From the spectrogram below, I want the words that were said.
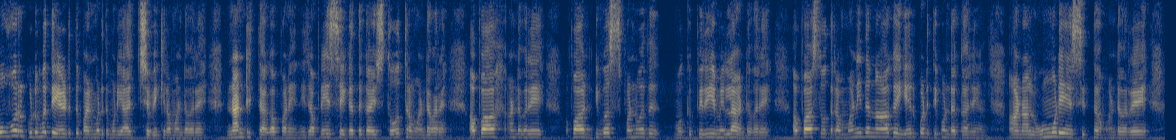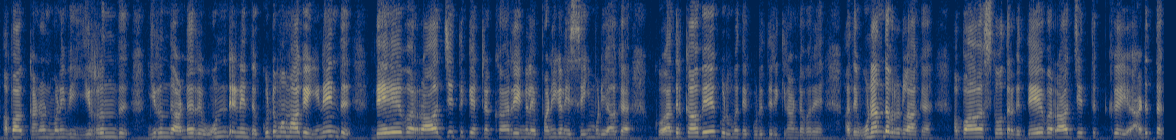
ஒவ்வொரு குடும்பத்தை எடுத்து பயன்படுத்த முடியாது ஜெபிக்கிறோம் ஆண்டவரே. நன்றி தகப்பனே. நீர் அப்படியே செய்கிறதுக்காய் ஸ்தோத்திரம் ஆண்டவரே. அப்பா ஆண்டவரே அப்பா டிவோர்ஸ் பண்ணுவது உமக்கு பிரியமில்லை ஆண்டவரே. அப்பா ஸ்தோத்திரம். மனிதனாக ஏற்படுத்தி கொண்ட காரியம் ஆனால் உம்முடைய சித்தம் ஆண்டவரே. அப்பா கணவன் மனைவி இருந்து இருந்து ஆண்டவரே ஒன்றிணைந்து குடும்பமாக இணைந்து தேவ ராஜ்யத்துக்கு ஏற்ற காரியங்களை பணிகளை செய்யும்படியாக அதற்காகவே குடும்பத்தை கொடுத்திருக்கிற ஆண்டவரே. அதை உணர்ந்தவர்களாக அப்பா ஸ்தோத்திரக்கு தேவ ராஜ்யத்துக்கு அடுத்த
